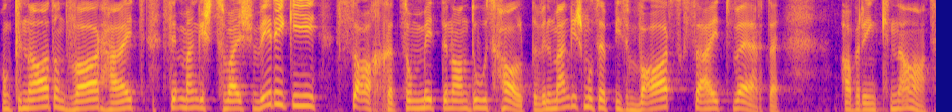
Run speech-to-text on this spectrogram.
Und Gnade und Wahrheit sind manchmal zwei schwierige Sachen zum Miteinander aushalten, weil manchmal muss etwas Wahres gesagt werden. Aber in Gnade.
